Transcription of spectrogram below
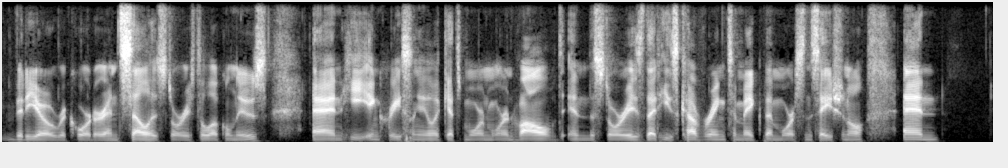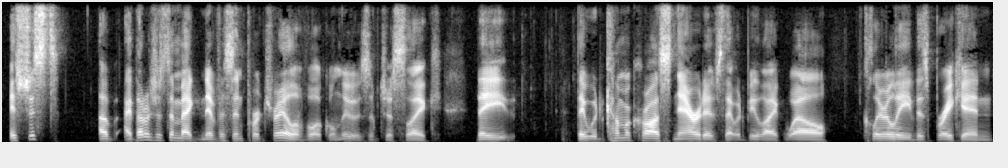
video recorder and sell his stories to local news. And he increasingly like, gets more and more involved in the stories that he's covering to make them more sensational. And it's just a, I thought it was just a magnificent portrayal of local news of just like they they would come across narratives that would be like, well, clearly this break-in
